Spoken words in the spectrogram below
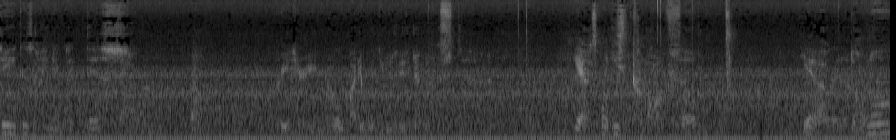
They design it like this? Pretty sure nobody would use this just. Yeah, it's gonna easily come off, so yeah, I don't know.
